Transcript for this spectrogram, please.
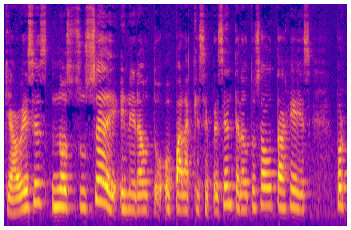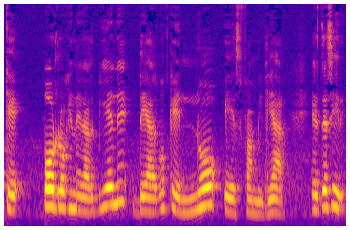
que a veces nos sucede en el auto o para que se presente el autosabotaje es porque por lo general viene de algo que no es familiar. Es decir,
